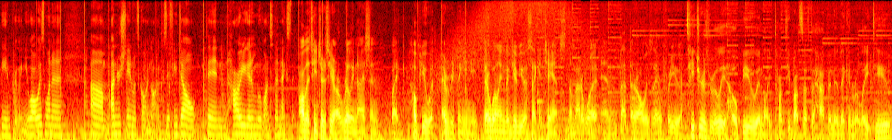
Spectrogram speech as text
be improving. You always want to um, understand what's going on because if you don't then how are you going to move on to the next thing? All the teachers here are really nice and like help you with everything you need. They're willing to give you a second chance no matter what and that they're always there for you. Teachers really help you and like talk to you about stuff that happened and they can relate to you.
